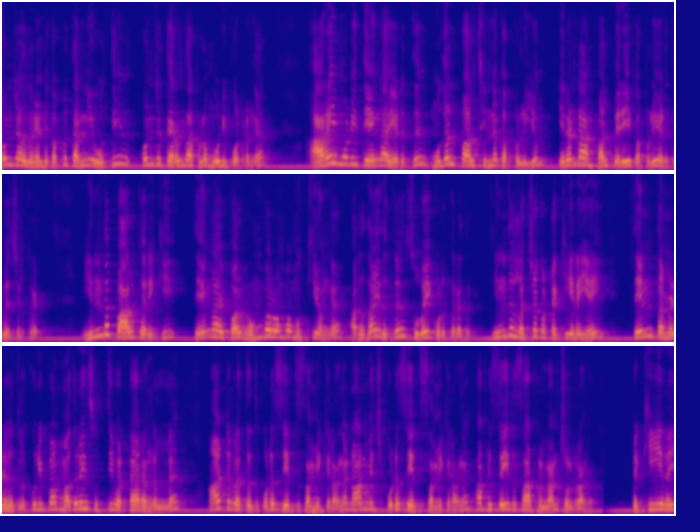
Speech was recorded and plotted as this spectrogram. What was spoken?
கொஞ்சம் அதில் ரெண்டு கப்பு தண்ணி ஊற்றி கொஞ்சம் திறந்தாப்புல மூடி போட்டுருங்க. அரை மூடி தேங்காய் எடுத்து முதல் பால் சின்ன கப்புலையும் இரண்டாம் பால் பெரிய கப்புலையும் எடுத்து வச்சுருக்கிறேன். இந்த பால் கறிக்கு தேங்காய் பால் ரொம்ப ரொம்ப முக்கியங்க. அதுதான் இதுக்கு சுவை கொடுக்கறது. இந்த லட்சக்கொட்டை கீரையை தென் தமிழகத்தில் குறிப்பாக மதுரை சுற்றி வட்டாரங்களில் ஆட்டு ரத்தத்து கூட சேர்த்து சமைக்கிறாங்க நான்வெஜ் கூட சேர்த்து சமைக்கிறாங்க. அப்படி செய்து சாப்பிடலான்னு சொல்கிறாங்க இப்போ கீரை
